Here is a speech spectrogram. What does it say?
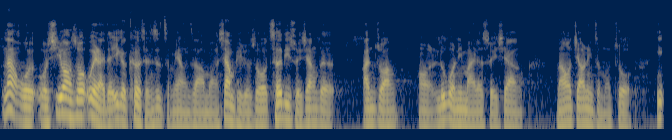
那我我希望说未来的一个课程是怎么样，你知道吗？像比如说车底水箱的安装哦，如果你买了水箱，然后教你怎么做，你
